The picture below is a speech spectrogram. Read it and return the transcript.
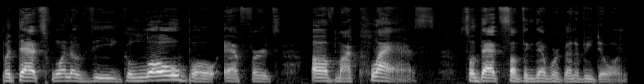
but that's one of the global efforts of my class. So that's something that we're going to be doing.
